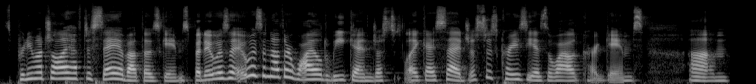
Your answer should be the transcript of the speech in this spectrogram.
That's pretty much all I have to say about those games. But it was it was another wild weekend, just like I said, just as crazy as the wild card games. Um,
